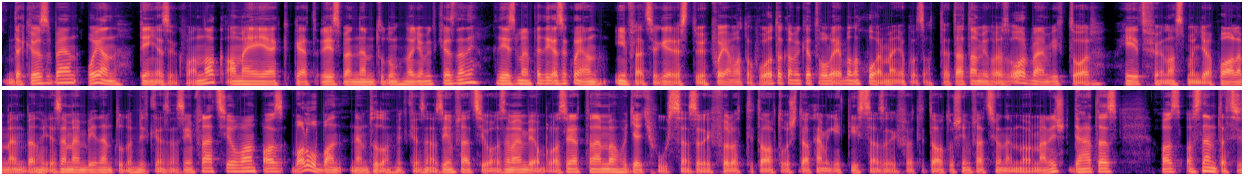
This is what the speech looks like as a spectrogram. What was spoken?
de közben olyan tényezők vannak, amelyeket részben nem tudunk nagyon mit kezdeni, részben pedig ezek olyan inflációgeresztő folyamatok voltak, amiket valójában a kormány okozott. Tehát amikor az Orbán Viktor hétfőn azt mondja a parlamentben, hogy az MNB nem tudott mit kezdeni az inflációval, az valóban nem tudott mit kezdeni az inflációval az MNB abból az értelemben, hogy egy 20% fölötti tartós, de akár még egy 10% fölötti tartós infláció nem normális. De hát az, az, az nem teszi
